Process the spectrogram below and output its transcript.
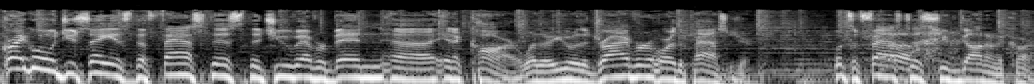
Craig, what would you say is the fastest that you've ever been uh, in a car, whether you were the driver or the passenger? What's the fastest you've gone in a car?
